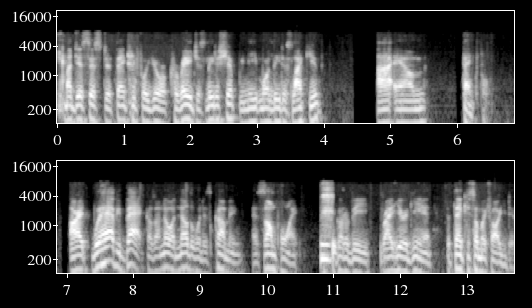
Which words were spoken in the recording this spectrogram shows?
Yeah. My dear sister, thank you for your courageous leadership. We need more leaders like you. I am thankful. All right, we'll have you back because I know another one is coming at some point. You're going to be right here again. But thank you so much for all you do.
